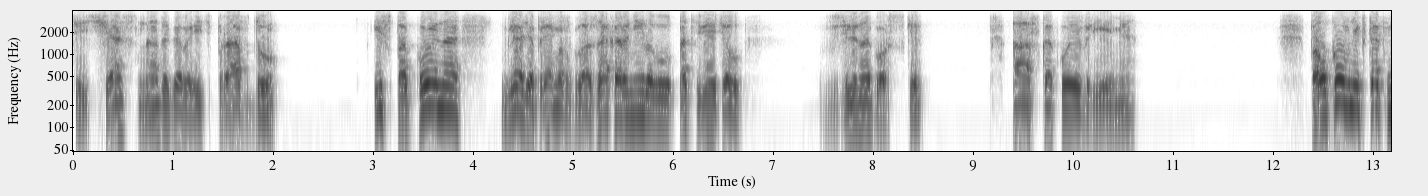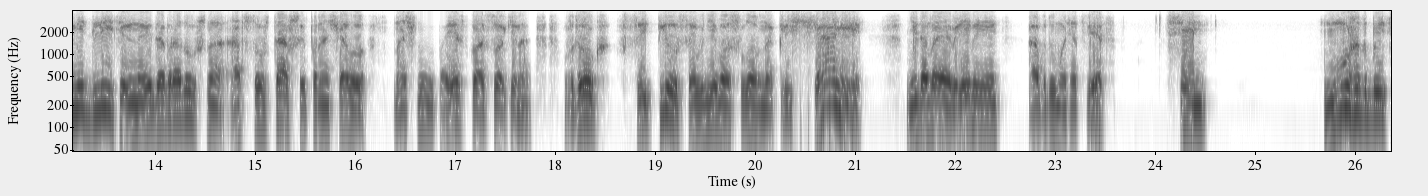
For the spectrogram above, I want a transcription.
Сейчас надо говорить правду и спокойно, глядя прямо в глаза Корнилову, ответил «В Зеленогорске». «А в какое время?» Полковник, так медлительно и добродушно обсуждавший поначалу ночную поездку Осокина, вдруг вцепился в него словно клещами, не давая времени обдумать ответ. «Семь. Может быть,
